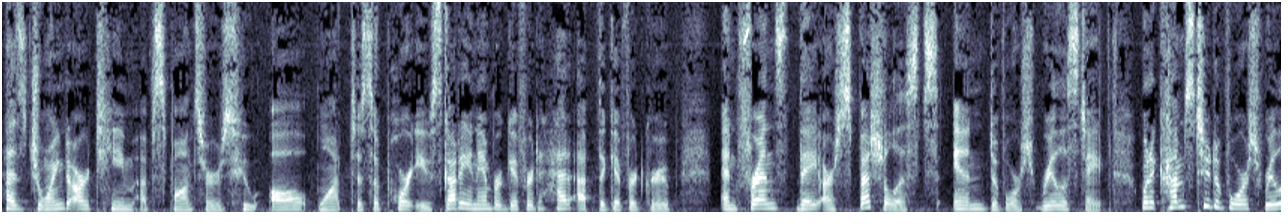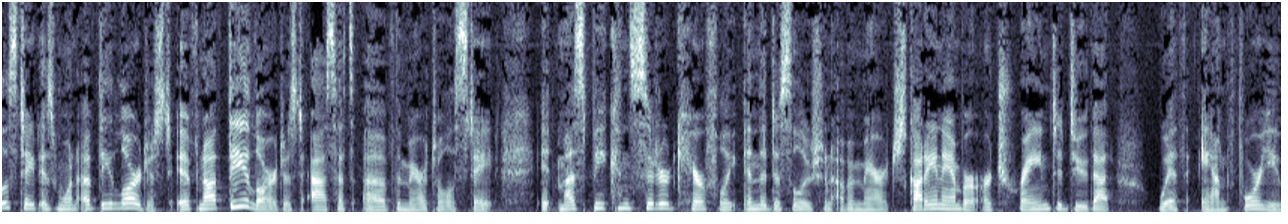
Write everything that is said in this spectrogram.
has joined our team of sponsors who all want to support you. Scotty and Amber Gifford head up the Gifford Group, and friends, they are specialists in divorce real estate. When it comes to divorce, real estate is one of the largest, if not the largest, assets of the marital estate. It must be considered carefully in the dissolution of a marriage. Scotty and Amber are trained to do that with and for you.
